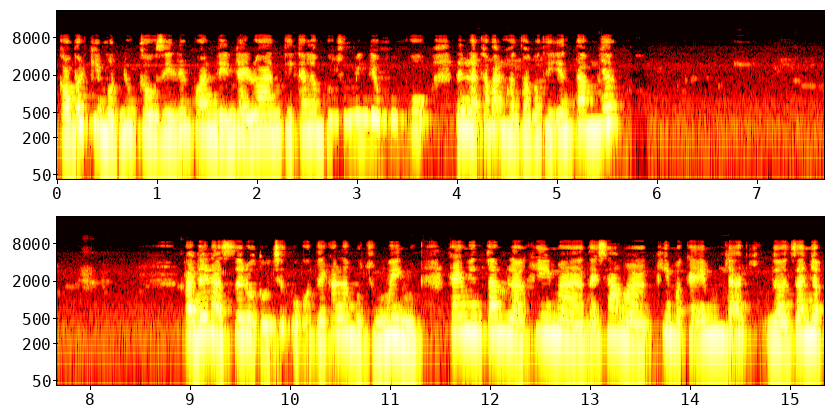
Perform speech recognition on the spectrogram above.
có bất kỳ một nhu cầu gì liên quan đến Đài Loan thì Cát Lâm của chúng mình đều phục vụ, nên là các bạn hoàn toàn có thể yên tâm nhé. Và đây là sơ đồ tổ chức của Quốc tế Cát Lâm của chúng mình. Các em yên tâm là khi mà tại sao mà khi mà các em đã uh, gia nhập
